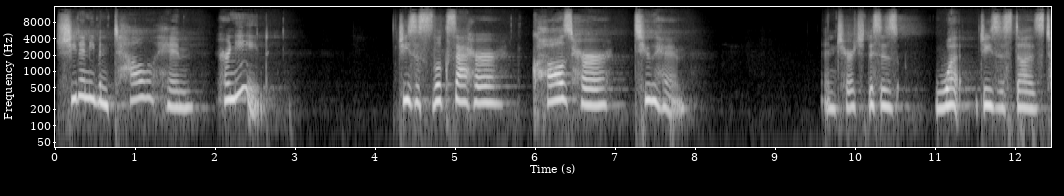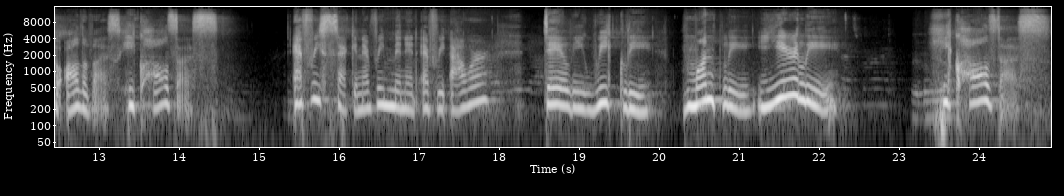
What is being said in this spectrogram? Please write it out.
She didn't even tell him her need. Jesus looks at her, calls her to him. And, church, this is what Jesus does to all of us. He calls us every second, every minute, every hour, daily, weekly, monthly, yearly. He calls us.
